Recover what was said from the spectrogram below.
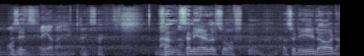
en vanlig precis. fredag egentligen. Exakt. Men, sen, sen är det väl så, alltså det är ju lördag.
